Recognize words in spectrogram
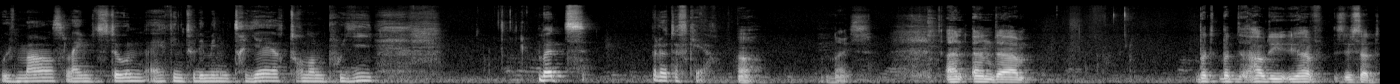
with marls, limestone. I think to the Ménétrier, Tournant Pouilly, but a lot of care. Ah, nice. And and um, but but how do you, you have? You said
